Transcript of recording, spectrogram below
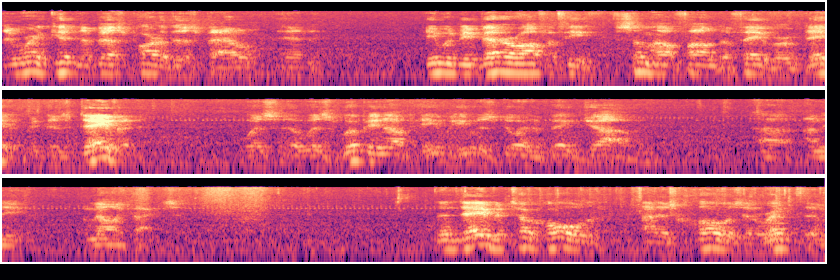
they weren't getting the best part of this battle, and he would be better off if he somehow found the favor of David, because David was, uh, was whipping up, he, he was doing a big job uh, on the Amalekites. Then David took hold on his clothes and rent them,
